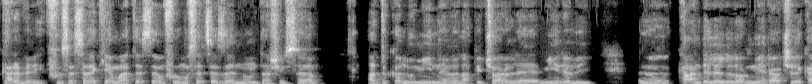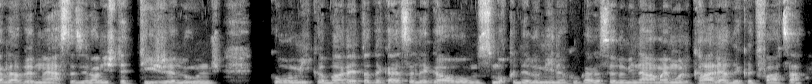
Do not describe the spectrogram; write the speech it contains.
care venit, fusese chemate să înfrumusețeze nunta și să aducă lumină la picioarele mirelui. Uh, candelele lor nu erau cele care le avem noi astăzi, erau niște tije lungi cu o mică baretă de care se lega un smoc de lumină cu care se lumina mai mult calea decât fața.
